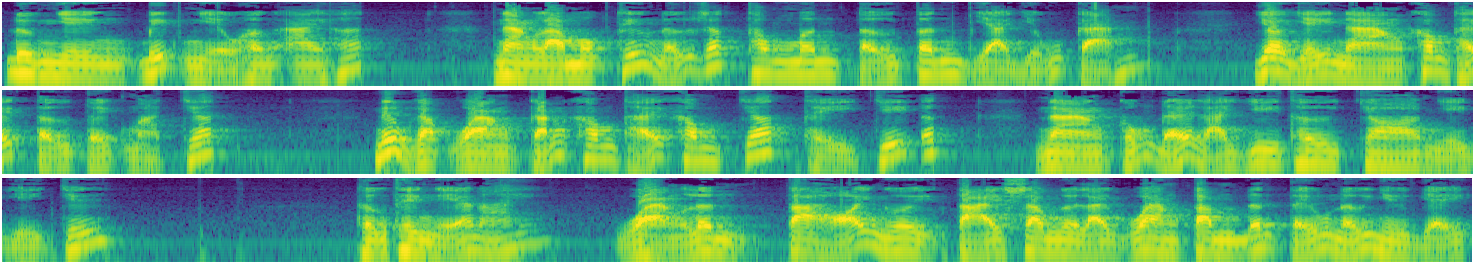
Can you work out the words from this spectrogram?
đương nhiên biết nhiều hơn ai hết. Nàng là một thiếu nữ rất thông minh, tự tin và dũng cảm. Do vậy nàng không thể tự tuyệt mà chết. Nếu gặp hoàn cảnh không thể không chết thì chí ít nàng cũng để lại di thư cho nhị vị chứ. Thượng Thiên Nghĩa nói, Hoàng Linh, ta hỏi ngươi tại sao ngươi lại quan tâm đến tiểu nữ như vậy?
